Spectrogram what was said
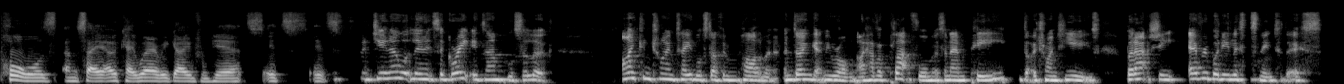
pause, and say, okay, where are we going from here? It's, it's, it's. But do you know what, Lynne? It's a great example. So look, I can try and table stuff in Parliament, and don't get me wrong, I have a platform as an MP that I'm trying to use. But actually, everybody listening to this,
